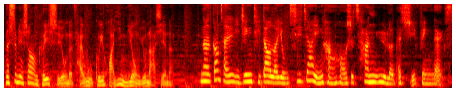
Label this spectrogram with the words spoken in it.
那市面上可以使用的财务规划应用有哪些呢？那刚才已经提到了，有七家银行哈是参与了 SG Findex。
